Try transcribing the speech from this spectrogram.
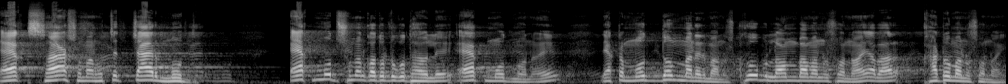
এক সা সমান হচ্ছে চার মুদ। এক মুদ সমান কতটুকু তাহলে? এক মুদ মনে হয় একটা মধ্যম মানের মানুষ, খুব লম্বা মানুষও নয়, আবার খাটো মানুষও নয়।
